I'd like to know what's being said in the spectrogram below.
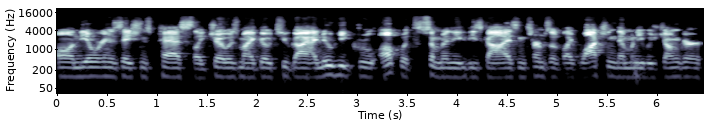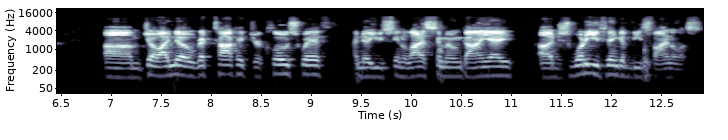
on the organization's past, like Joe is my go-to guy. I knew he grew up with so many of these guys in terms of like watching them when he was younger. Um, Joe, I know Rick Tocchet you're close with. I know you've seen a lot of Simone Gagne. Uh, just what do you think of these finalists?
